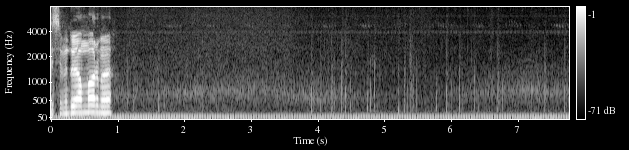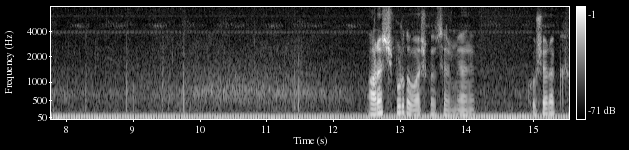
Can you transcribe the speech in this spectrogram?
Sesimi duyan var mı? Araç burada başkomiserim yani koşarak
